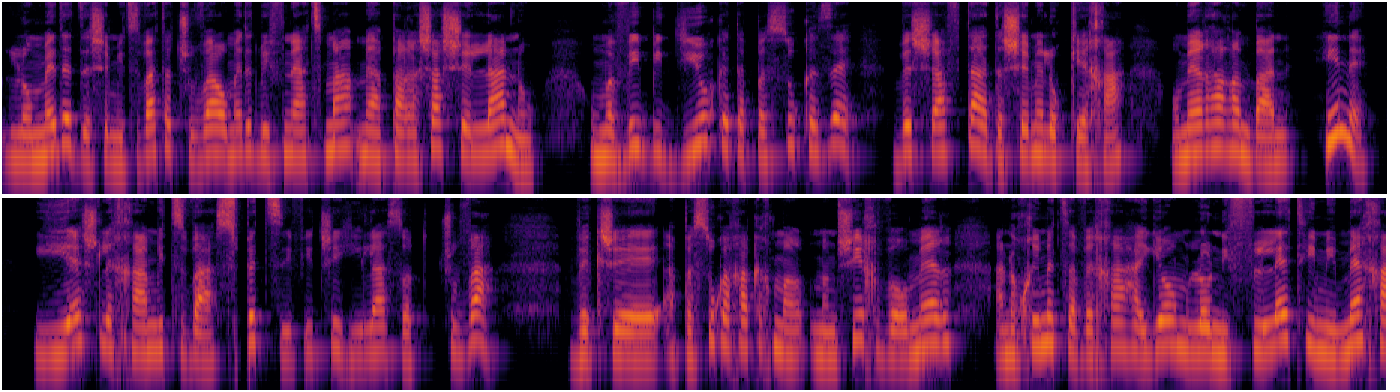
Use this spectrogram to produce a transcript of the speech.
לומד את זה שמצוות התשובה עומדת בפני עצמה מהפרשה שלנו. הוא מביא בדיוק את הפסוק הזה, ושבת עד השם אלוקיך, אומר הרמב"ן, הנה, יש לך מצווה ספציפית שהיא לעשות תשובה. וכשהפסוק אחר כך ממשיך ואומר, אנוכי מצווך היום, לא נפלאתי ממך,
